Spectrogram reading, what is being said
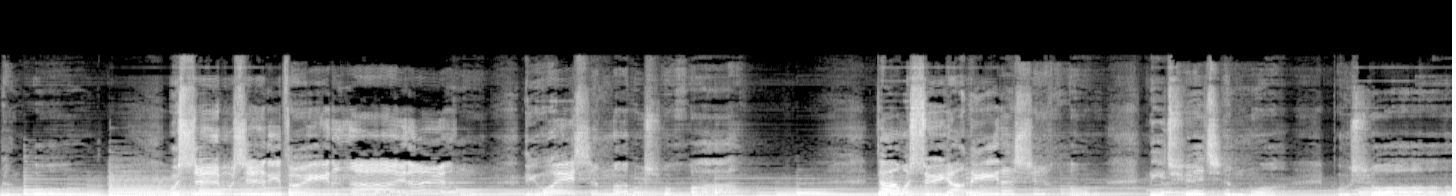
难过。我是不是你最疼爱的人？你为什么不说话？当我需要你的时候，你却沉默不说。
